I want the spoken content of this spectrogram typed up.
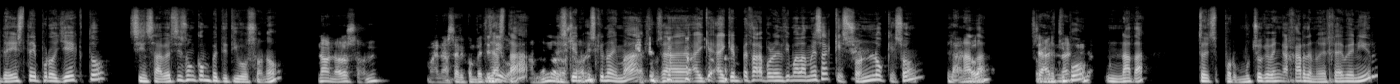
de este proyecto sin saber si son competitivos o no. No, no lo son. Van a ser competitivos. Ya está. es, que, es, que, no hay más. O sea, hay que, hay que, empezar a poner encima de la mesa que son lo que son, la nada. O sea, un equipo, nada. Entonces, por mucho que venga Harden no deje de venir,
